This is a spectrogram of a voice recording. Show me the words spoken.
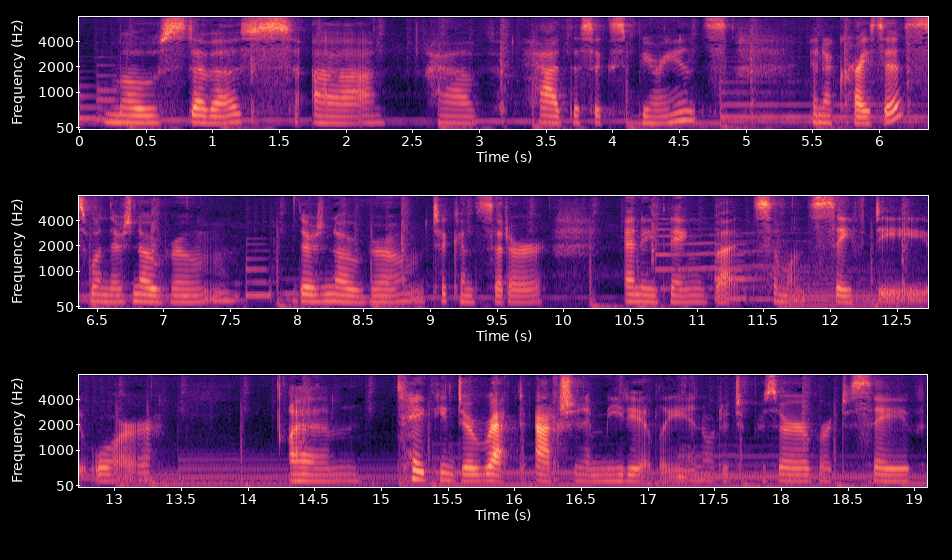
Most of us uh, have had this experience in a crisis when there's no room there's no room to consider anything but someone's safety or um, taking direct action immediately in order to preserve or to save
